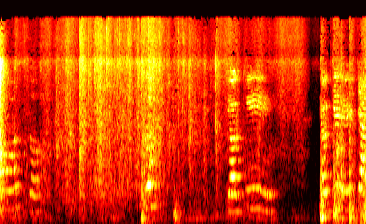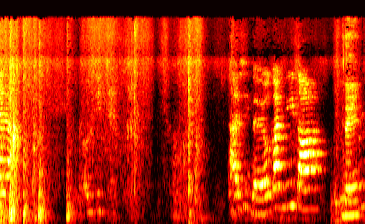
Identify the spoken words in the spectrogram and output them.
나왔어. 이거, 여기, 여기 의자야. 여기. 다시 내려갑니다. 네.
